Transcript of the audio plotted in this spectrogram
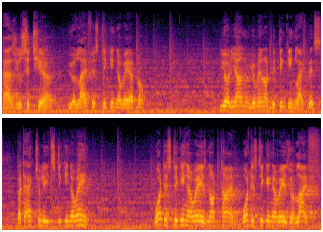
As you sit here, your life is ticking away or no? You're young, you may not be thinking like this, but actually it's ticking away. What is ticking away is not time, what is ticking away is your life.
